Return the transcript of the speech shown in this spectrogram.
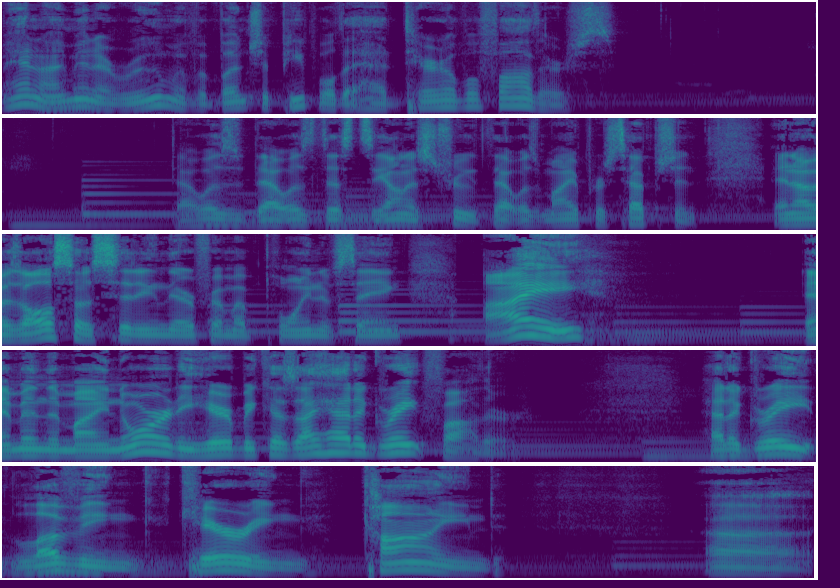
man, I'm in a room of a bunch of people that had terrible fathers. That was that was just the honest truth. That was my perception, and I was also sitting there from a point of saying, I am in the minority here because I had a great father, had a great, loving, caring, kind uh,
